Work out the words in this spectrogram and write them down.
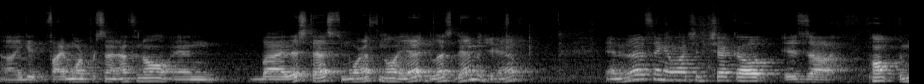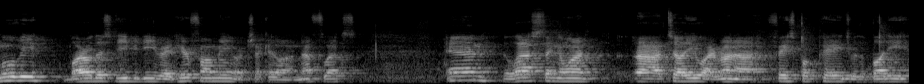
Uh, you get 5 more percent ethanol and by this test, the more ethanol you add, the less damage you have. And another thing I want you to check out is uh, Pump the Movie. Borrow this DVD right here from me or check it out on Netflix. And the last thing I want to uh, tell you, I run a Facebook page with a buddy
